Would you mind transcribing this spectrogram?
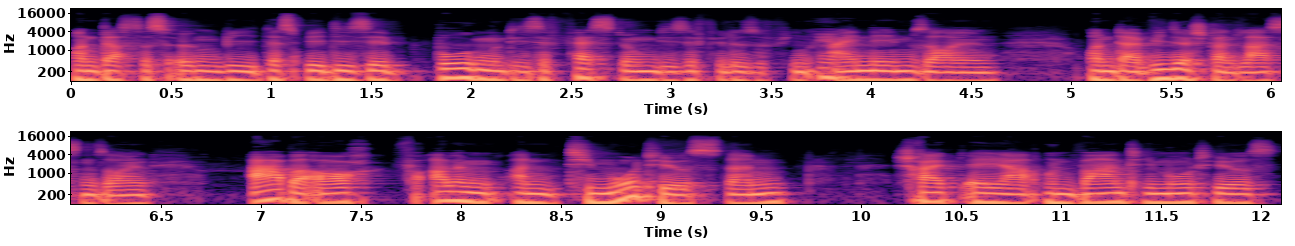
und dass das irgendwie, dass wir diese Burgen und diese Festungen, diese Philosophien einnehmen sollen und da Widerstand leisten sollen. Aber auch vor allem an Timotheus dann schreibt er ja und warnt Timotheus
